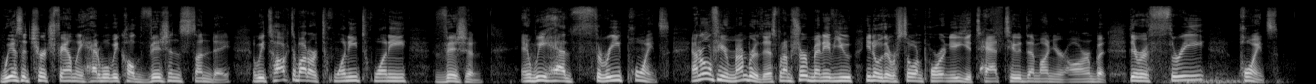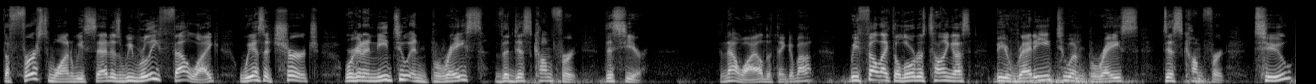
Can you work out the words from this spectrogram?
we as a church family had what we called Vision Sunday, and we talked about our 2020 vision and we had three points. I don't know if you remember this, but I'm sure many of you, you know, they were so important to you, you tattooed them on your arm, but there were three points. The first one we said is we really felt like we as a church were gonna need to embrace the discomfort this year. Isn't that wild to think about? We felt like the Lord was telling us, be ready to embrace discomfort. Two,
